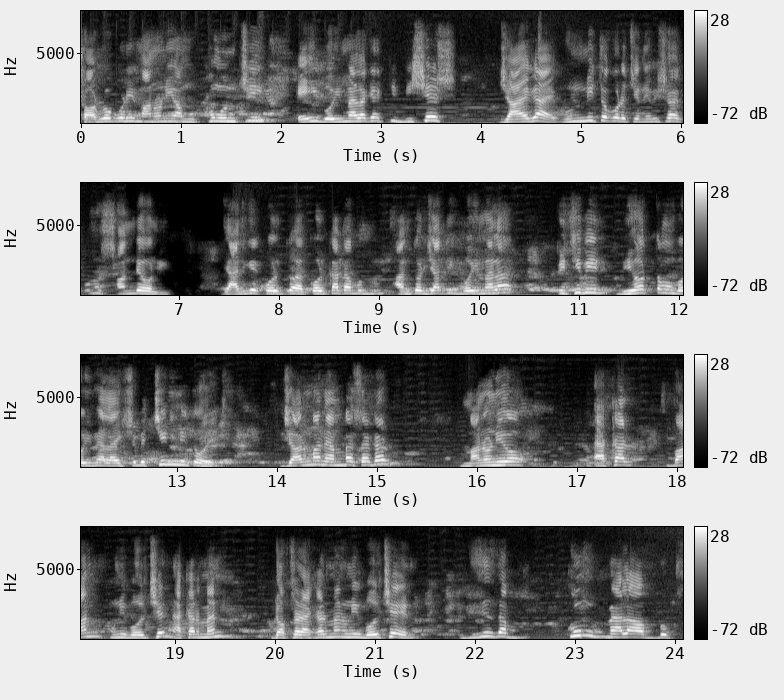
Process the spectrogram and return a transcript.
সর্বোপরি মাননীয় মুখ্যমন্ত্রী এই বইমেলাকে একটি বিশেষ জায়গায় উন্নীত করেছেন, এ বিষয়ে কোনো সন্দেহ নেই। যে আজকে কলকাতা আন্তর্জাতিক বইমেলা পৃথিবীর বৃহত্তম বইমেলা হিসেবে চিহ্নিত হয়েছে। জার্মান অ্যাম্বাসাডার মাননীয় অ্যাকার বান উনি বলছেন, অ্যাকারম্যান, ডক্টর অ্যাকারম্যান উনি বলছেন দিস ইজ দ্য কুম্ভ মেলা অফ বুকস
